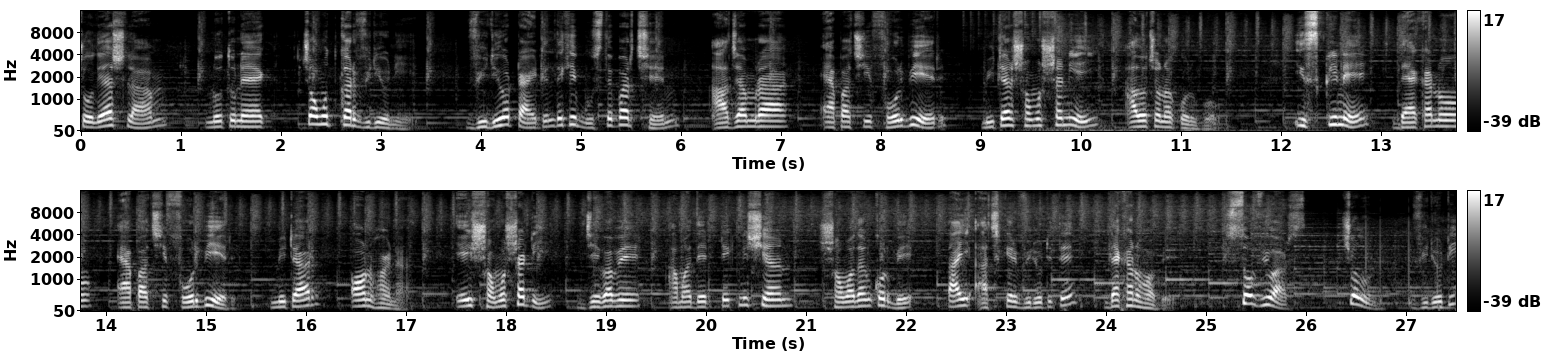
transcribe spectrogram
চলে আসলাম নতুন এক চমৎকার ভিডিও নিয়ে। ভিডিও টাইটেল দেখে বুঝতে পারছেন, আজ আমরা অ্যাপাচি ফোর বিয়ের মিটার সমস্যা নিয়েই আলোচনা করব। স্ক্রিনে দেখানো অ্যাপাচি ফোর বিয়ের মিটার অন হয় না। এই সমস্যাটি যেভাবে আমাদের টেকনিশিয়ান সমাধান করবে তাই আজকের ভিডিওটিতে দেখানো হবে। সো ভিউয়ার্স চলুন ভিডিওটি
